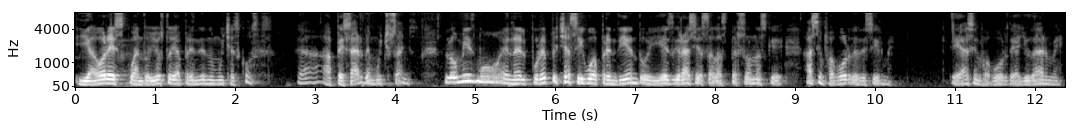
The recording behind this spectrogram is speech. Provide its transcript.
Y ahora es cuando yo estoy aprendiendo muchas cosas, ¿ya? a pesar de muchos años. Lo mismo en el Purépecha sigo aprendiendo y es gracias a las personas que hacen favor de decirme, que hacen favor de ayudarme.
